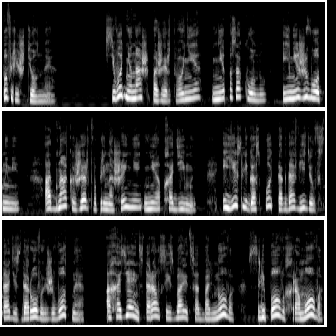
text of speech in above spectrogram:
поврежденное. Сегодня наше пожертвование не по закону и не животными, однако жертвоприношения необходимы. И если Господь тогда видел в стаде здоровое животное, а хозяин старался избавиться от больного, слепого, хромого,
